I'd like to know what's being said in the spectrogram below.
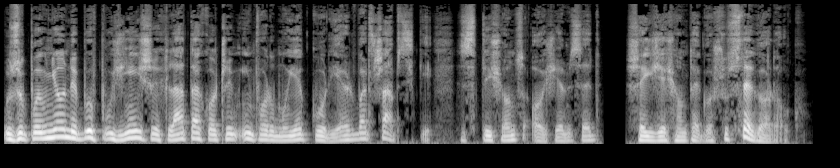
uzupełniony był w późniejszych latach, o czym informuje kurier warszawski z 1866 roku.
